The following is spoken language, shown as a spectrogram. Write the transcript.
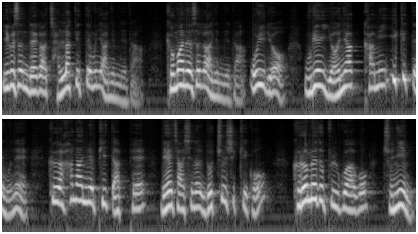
이것은 내가 잘났기 때문이 아닙니다. 교만해서가 아닙니다. 오히려 우리의 연약함이 있기 때문에 그 하나님의 빛 앞에 내 자신을 노출시키고 그럼에도 불구하고 주님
